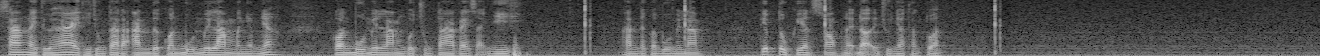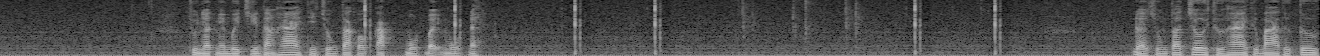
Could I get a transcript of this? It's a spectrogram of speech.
Sang ngày thứ hai thì chúng ta đã ăn được con 45 anh em nhé con 45 của chúng ta về giải nhì. Ăn được con 45 tiếp tục khi ăn xong, lại đợi chủ nhật hàng tuần. Chủ nhật ngày 19 tháng 2 thì chúng ta có cặp 171 này. để chúng ta chơi thứ hai, thứ ba, thứ tư.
